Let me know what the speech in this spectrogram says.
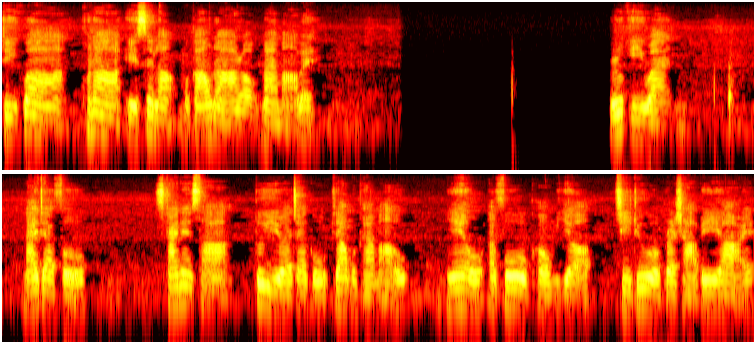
ဒီကွာခုနအေးစစ်လောက်မကောင်းတာကတော့မှန်ပါပဲ Rookie 1 Night of 4 Stylus က သူ့ရွယ်ချက်ကိုပြောင်းမခံပါဘူး။ရင်းကို F4 ကိုခုံပြီးတော့ G2 ကို pressure ပေးရတယ်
